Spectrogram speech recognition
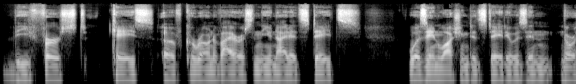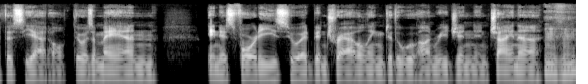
the first case of coronavirus in the United States was in Washington state. It was in north of Seattle. There was a man in his 40s who had been traveling to the Wuhan region in China. Mm-hmm.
